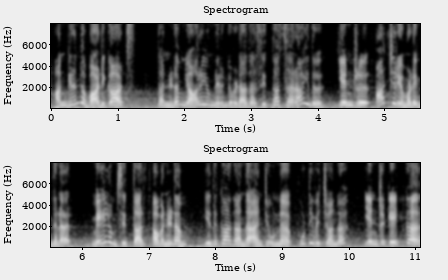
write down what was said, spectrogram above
அங்கிருந்த பாடிகார்ட்ஸ் தன்னிடம் யாரையும் நெருங்க விடாத சித்தார்த் சாரா இது என்று ஆச்சரியமடைந்தனர். மேலும் சித்தார்த் அவனிடம் எதுக்காக அந்த ஆன்ட்டி உன்னை பூட்டி வச்சாங்க? என்று கேட்க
